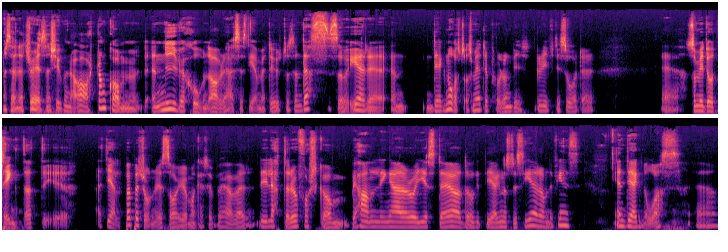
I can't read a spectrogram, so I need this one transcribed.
Och sen, jag tror det är sen 2018 kom en ny version av det här systemet ut och sen dess så är det en diagnos då som heter prolonged grief disorder. Eh, som är då tänkt att, eh, att hjälpa personer i sorg om man kanske behöver. Det är lättare att forska om behandlingar och ge stöd och diagnostisera om det finns en diagnos. Eh,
